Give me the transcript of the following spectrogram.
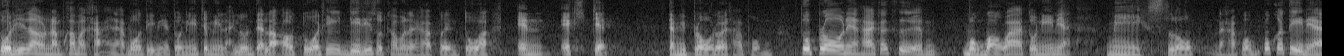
ตัวที่เรานำเข้ามาขายนะครับปกติเนี่ยตัวนี้จะมีหลายรุ่นแต่เราเอาตัวที่ดีที่สุดเข้ามาเลยครับเป็นตัว NX7 แต่มี Pro ด้วยครับผมตัว Pro เนี่ยครับก็คือบ่งบอกว่าตัวนี้เนี่ยมี slope นะครับผมปกติเนี่ย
